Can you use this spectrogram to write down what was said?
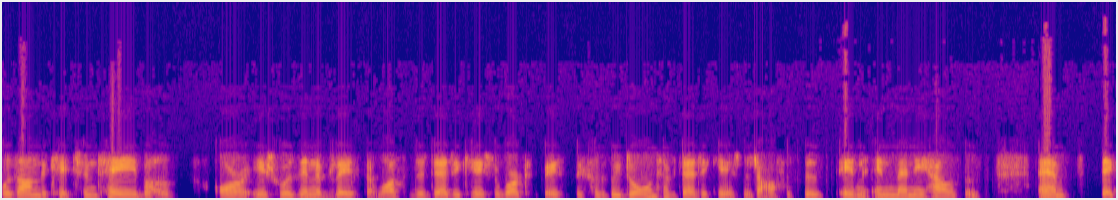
was on the kitchen table or it was in a place that wasn't a dedicated workspace because we don't have dedicated offices in, in many houses. Um, they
